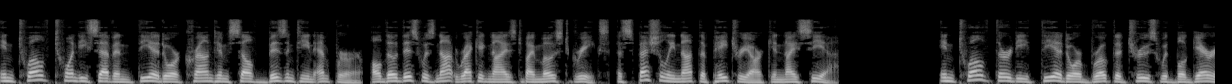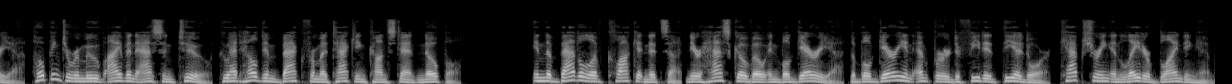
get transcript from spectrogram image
In 1227 Theodore crowned himself Byzantine emperor, although this was not recognized by most Greeks, especially not the Patriarch in Nicaea. In 1230 Theodore broke the truce with Bulgaria, hoping to remove Ivan Asen II, who had held him back from attacking Constantinople. In the Battle of Klokotnitsa near Haskovo in Bulgaria the Bulgarian emperor defeated Theodore, capturing and later blinding him.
